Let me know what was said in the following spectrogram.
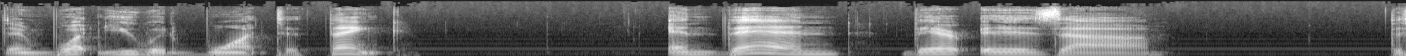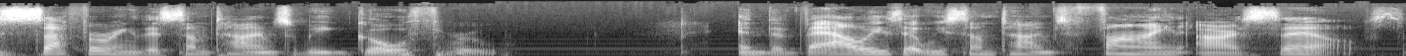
than what you would want to think. And then there is uh, the suffering that sometimes we go through and the valleys that we sometimes find ourselves.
